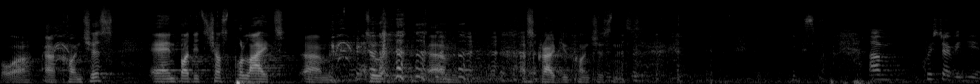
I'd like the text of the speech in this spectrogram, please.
or uh, conscious, and but it's just polite um, to um, ascribe you consciousness. Um, question over here.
